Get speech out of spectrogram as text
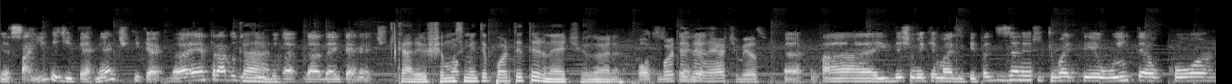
É saída de internet? O que, que é? É a entrada do Cara. tubo da, da, da internet. Cara, eu chamo simplesmente porta Ethernet agora. Porta de Porta internet. Internet mesmo. É. Ah, e deixa eu ver o que mais aqui. Tá dizendo aqui que vai ter o Intel Core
